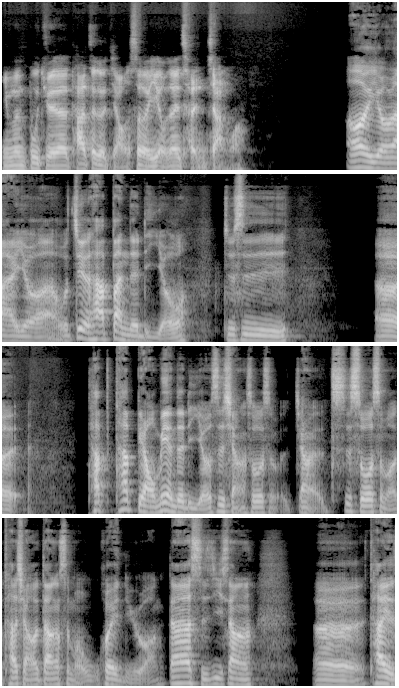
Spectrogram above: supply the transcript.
你们不觉得他这个角色也有在成长吗？哦，有啦有啊，我记得他办的理由就是，呃，他他表面的理由是想说什么，讲是说什么，他想要当什么舞会女王，但他实际上，呃，他也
